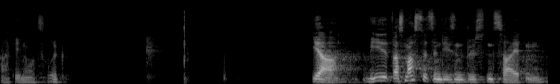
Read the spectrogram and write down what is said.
Ah, gehen wir zurück. Ja, wie, was machst du jetzt in diesen Wüstenzeiten?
